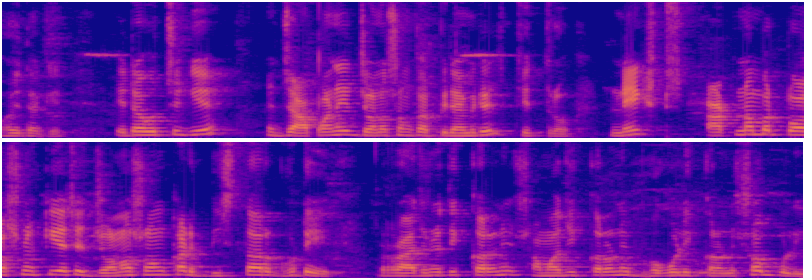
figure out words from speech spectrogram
হয়ে থাকে। এটা হচ্ছে গিয়ে জাপানের জনসংখ্যা পিরামিডের চিত্র। নেক্সট আট নম্বর প্রশ্ন কী আছে? জনসংখ্যার বিস্তার ঘটে রাজনৈতিক কারণে, সামাজিক কারণে, ভৌগোলিক কারণে, সবগুলি।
